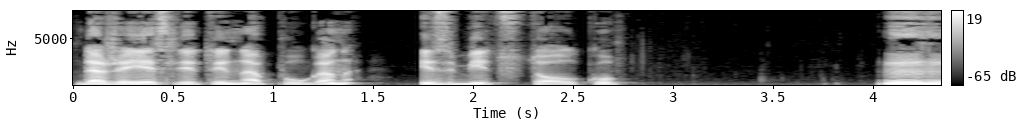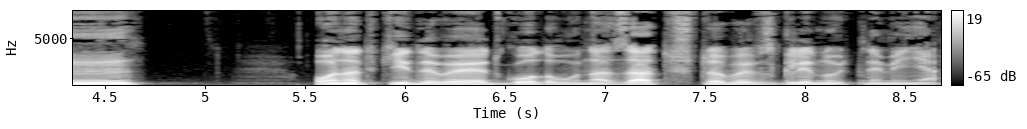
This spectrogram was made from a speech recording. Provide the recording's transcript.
даже если ты напуган и сбит с толку». «Угу», он откидывает голову назад, чтобы взглянуть на меня.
